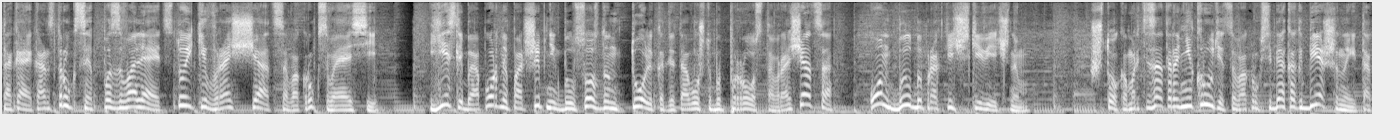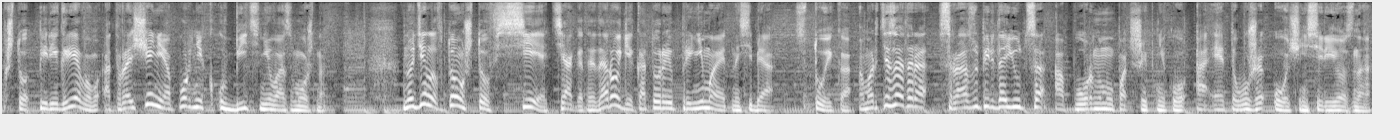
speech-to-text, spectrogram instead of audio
Такая конструкция позволяет стойке вращаться вокруг своей оси. Если бы опорный подшипник был создан только для того, чтобы просто вращаться, он был бы практически вечным. Шток амортизатора не крутится вокруг себя как бешеный, так что перегревом от вращения опорник убить невозможно. Но дело в том, что все тяготы дороги, которые принимает на себя стойка амортизатора, сразу передаются опорному подшипнику, а это уже очень серьезно.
